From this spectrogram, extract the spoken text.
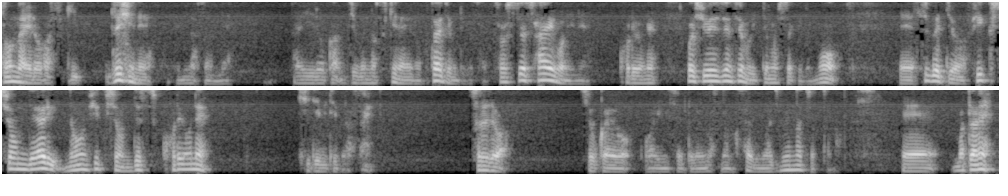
どんな色が好き？ぜひね、皆さんね、何色か自分の好きな色を答えてみてください。そして最後にね、これをね、これ周平先生も言ってましたけども、す、え、べ、てはフィクションであり、ノンフィクションです。これをね、聞いてみてください。それでは、紹介を終わりにしたいと思います。なんか最後真面目になっちゃったな。えー、またね、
